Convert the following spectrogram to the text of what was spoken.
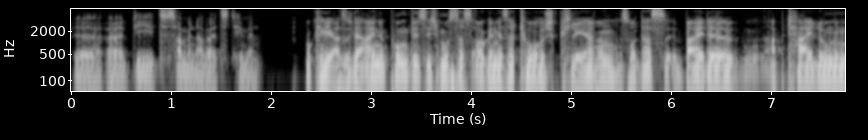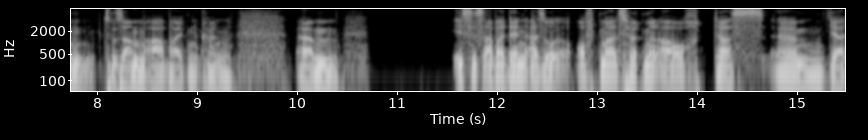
für äh, die Zusammenarbeitsthemen. Okay, also der eine Punkt ist, ich muss das organisatorisch klären, so dass beide Abteilungen zusammenarbeiten können. Ähm, ist es aber denn, also oftmals hört man auch, dass ähm, ja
